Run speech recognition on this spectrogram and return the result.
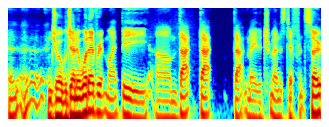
a enjoyable journey, whatever it might be, um, that that that made a tremendous difference. So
